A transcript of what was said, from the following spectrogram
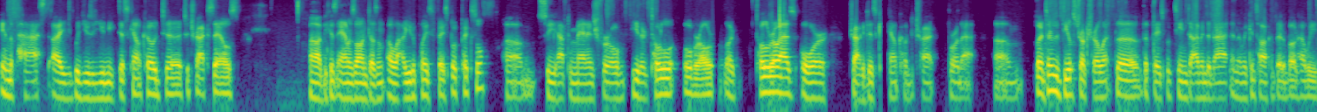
in the past, I would use a unique discount code to to track sales uh, because Amazon doesn't allow you to place Facebook pixel. Um, so you have to manage for either total overall like total ROAS or track a discount code to track for that. Um, but in terms of deal structure, I'll let the the Facebook team dive into that, and then we can talk a bit about how we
